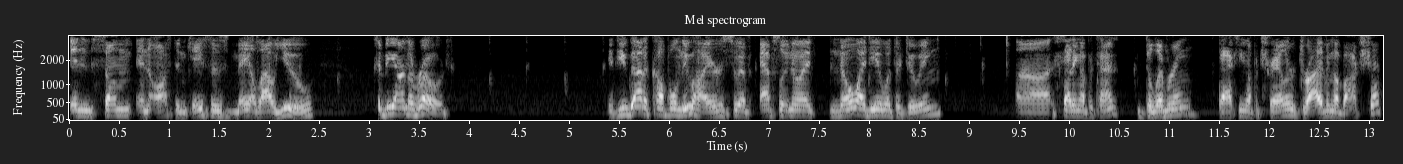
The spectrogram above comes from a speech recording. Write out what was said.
in some and often cases may allow you to be on the road. If you got a couple new hires who have absolutely no, no idea what they're doing, uh, setting up a tent, delivering, backing up a trailer, driving a box truck,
